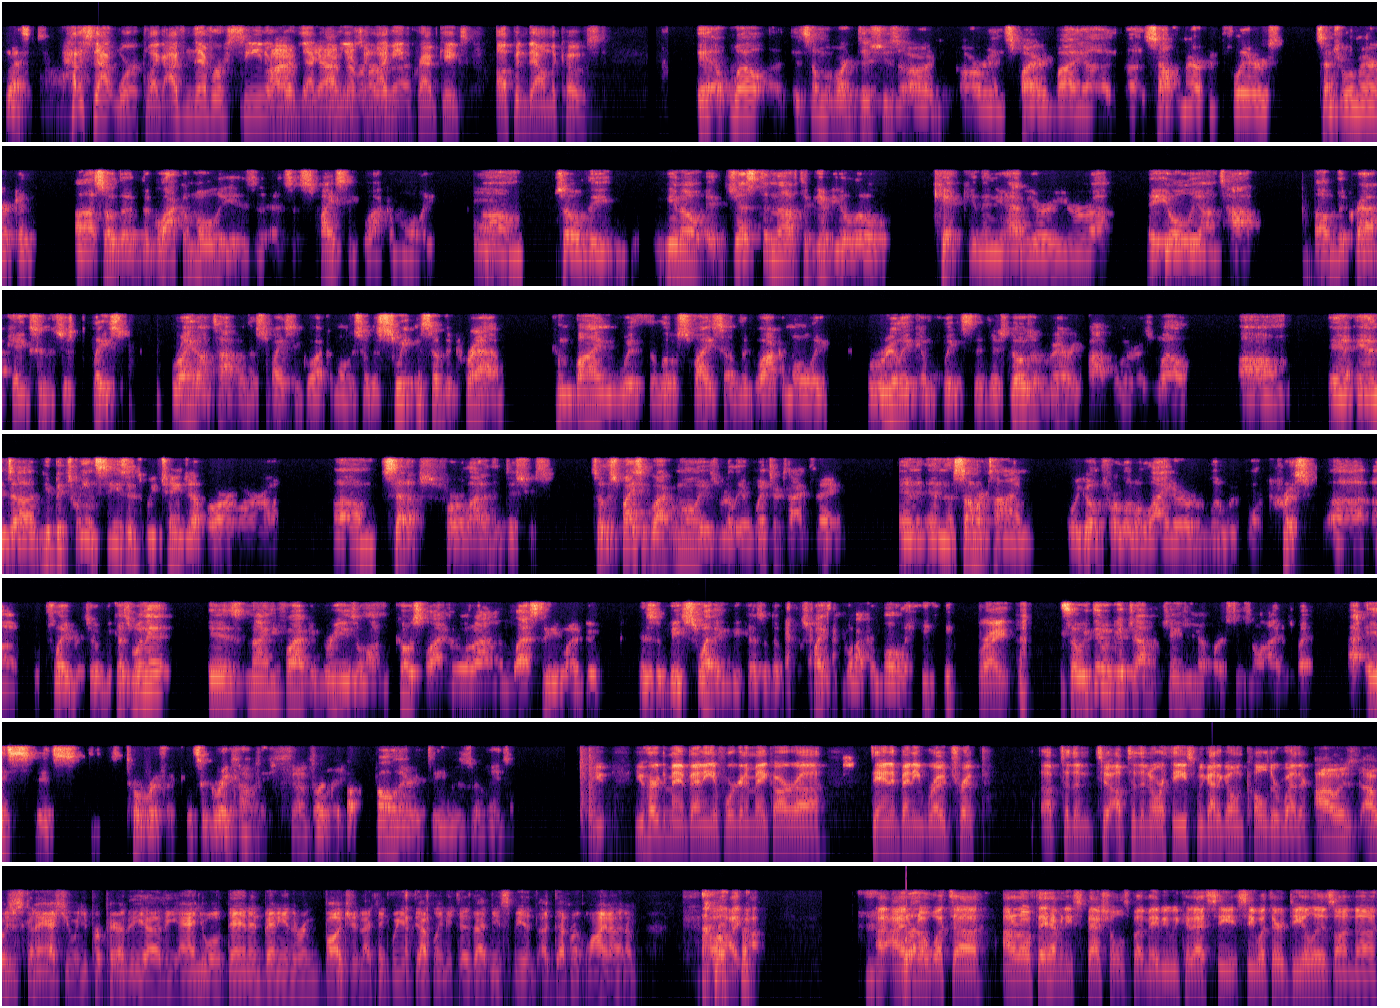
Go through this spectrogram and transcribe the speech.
Yes. How does that work? Like I've never seen or heard I've- that yeah, I've combination. never heard I've of eaten that. crab cakes up and down the coast. Yeah, well, some of our dishes are are inspired by uh, uh, South American flares, Central American. Uh, so the the guacamole is a, is a spicy guacamole. Um, so the you know just enough to give you a little kick, and then you have your your uh, aioli on top of the crab cakes, and it's just placed right on top of the spicy guacamole. So the sweetness of the crab combined with the little spice of the guacamole really completes the dish. Those are very popular as well. Um, and and uh, between seasons, we change up our, our uh, um, setups for a lot of the dishes. So the spicy guacamole is really a wintertime thing. And in the summertime, we go for a little lighter, a little bit more crisp uh, uh, flavor to it. Because when it is 95 degrees along the coastline in Rhode Island, the last thing you want to do is to be sweating because of the spicy guacamole. right? so we do a good job of changing up our seasonal items, but uh, it's it's terrific. It's a great combination. Sounds Our great. culinary team is amazing. You you heard the man Benny. If we're gonna make our uh, Dan and Benny road trip up to the to up to the Northeast, we got to go in colder weather. I was I was just going to ask you when you prepare the uh, the annual Dan and Benny in the Ring budget. I think we definitely need to. That needs to be a, a definite line item. Oh, I, I, I, I don't know what uh, I don't know if they have any specials, but maybe we could uh, see see what their deal is on uh,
